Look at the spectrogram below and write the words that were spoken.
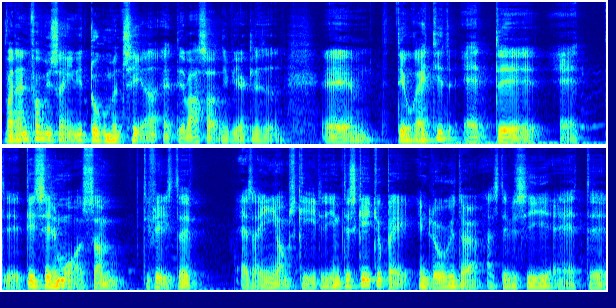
hvordan får vi så egentlig dokumenteret, at det var sådan i virkeligheden? Øh, det er jo rigtigt, at, øh, at øh, det selvmord, som de fleste altså enige om skete, jamen det skete jo bag en lukket dør. Altså det vil sige, at, øh,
